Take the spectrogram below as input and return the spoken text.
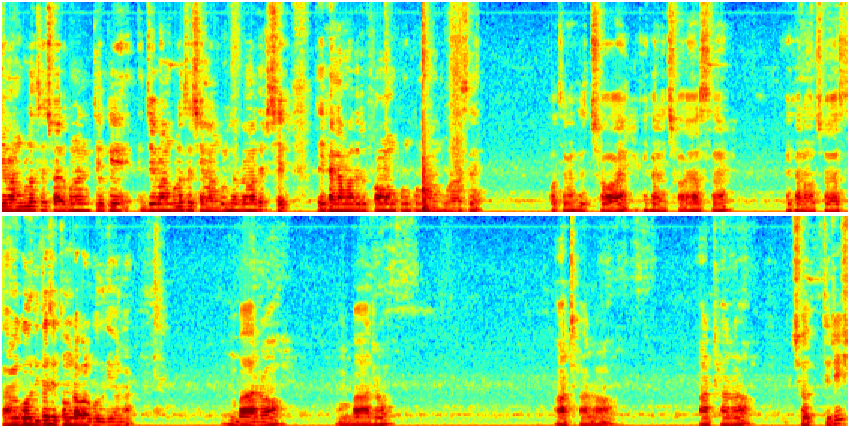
যে মানগুলো আছে, ছয়ের গুণনীতিকে যে মানগুলো আছে, সেই মানগুলি হবে আমাদের সেট তো এখানে আমাদের কমন কোন কোন মানগুলো আছে? প্রথমে আছে ছয়, এখানে ছয় আছে, এখানেও ছয় আছে। আমি গোল দিতেছি, তোমরা আবার গোল দিও না। বারো বারো, আঠারো আঠারো, ছত্রিশ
